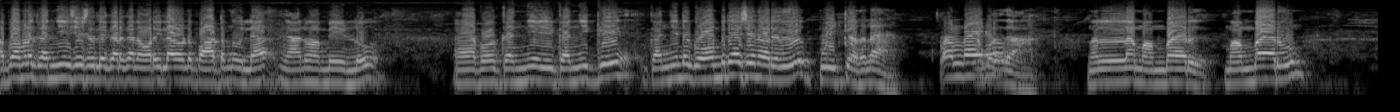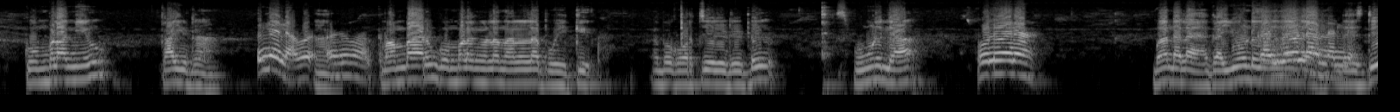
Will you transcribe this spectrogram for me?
അപ്പോൾ നമ്മൾ കഞ്ഞി വിശേഷത്തിലേക്ക് കിടക്കാൻ നോറയില്ലാതെ കൊണ്ട് പാട്ടൊന്നുമില്ല. ഞാനും അമ്മയേ ഉള്ളൂ. അപ്പോൾ കഞ്ഞി കഞ്ഞിക്ക് കഞ്ഞിന്റെ കോമ്പിനേഷൻ എന്ന് പറയുന്നത് പുയ്ക്കാതല്ലേ അല്ലേ? ഇതാ നല്ല മമ്പയർ. മമ്പയറും കുമ്പളങ്ങിയും കായ് കിട്ടണ കുമ്പളങ്ങിയുള്ള നല്ല പുയ്ക്ക് അപ്പോൾ കുറച്ച് ഇട്ടിട്ട് സ്പൂണില്ല. സ്പൂണ് വേണ? വേണ്ടല്ലേ കൈ കൊണ്ട് ടേസ്റ്റ്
